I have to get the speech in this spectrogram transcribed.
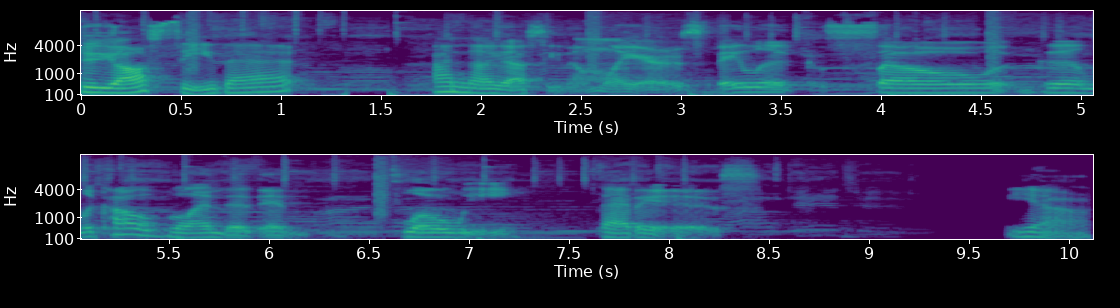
Do y'all see that? I know y'all see them layers. They look so good. Look how blended and flowy that is. Yeah,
